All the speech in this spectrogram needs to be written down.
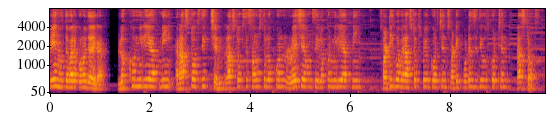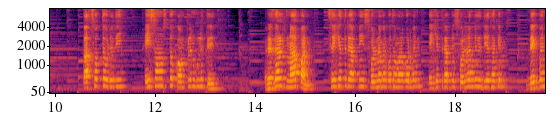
পেন হতে পারে কোনো জায়গার। লক্ষণ মিলিয়ে আপনি রাস্টক্স দিচ্ছেন রাস্টক্সের সমস্ত লক্ষণ রয়েছে এবং সেই লক্ষণ মিলিয়ে আপনি সঠিকভাবে রাস্টক্স প্রয়োগ করছেন, সঠিক পোটেন্সিতে ইউজ করছেন রাস্টক্স তার সত্ত্বেও যদি এই সমস্ত কমপ্লেনগুলিতে রেজাল্ট না পান, সেই ক্ষেত্রে আপনি সরিনামের কথা মনে করবেন। এই ক্ষেত্রে আপনি সরিনাম যদি দিয়ে থাকেন, দেখবেন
